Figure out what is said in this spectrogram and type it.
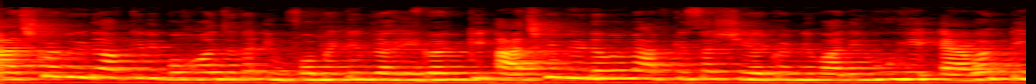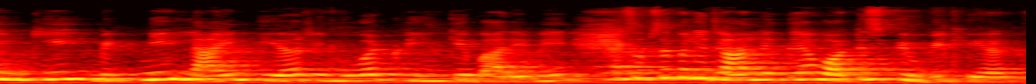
आज का वीडियो आपके लिए बहुत ज़्यादा इन्फॉर्मेटिव रहेगा, क्योंकि आज के वीडियो में मैं आपके साथ शेयर करने वाली हूँ ये एवर टीम की bikini line hair remover cream के बारे में। सबसे पहले जान लेते हैं व्हाट इज़ प्यूबिक हेयर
